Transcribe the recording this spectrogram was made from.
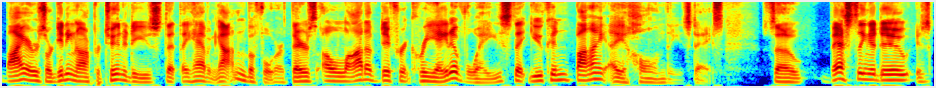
buyers are getting opportunities that they haven't gotten before. There's a lot of different creative ways that you can buy a home these days. So, best thing to do is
